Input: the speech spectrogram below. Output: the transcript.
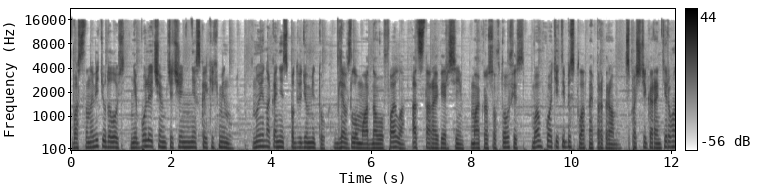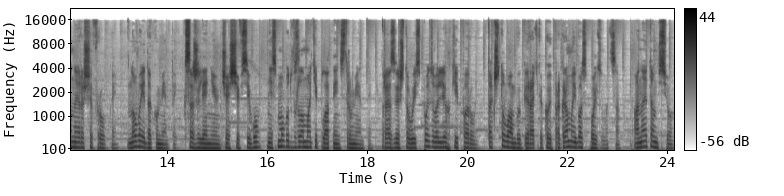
восстановить удалось не более чем в течение нескольких минут. Ну и наконец подведем итог. Для взлома одного файла от старой версии Microsoft Office вам хватит и бесплатной программы с почти гарантированной расшифровкой. Новые документы, к сожалению, чаще всего не смогут взломать и платные инструменты, разве что вы использовали легкий пароль. Так что вам выбирать какой программой воспользоваться. А на этом все.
